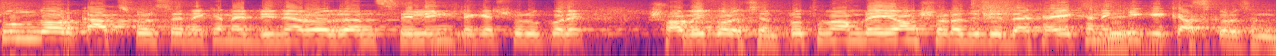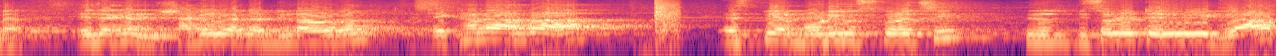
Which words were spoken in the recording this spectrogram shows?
সুন্দর কাজ করছেন এখানে ডিনার ওজন সিলিং থেকে শুরু করে সবই করেছেন। প্রথমে আমরা এই অংশটা যদি দেখাই এখানে কি কি কাজ করেছেন ভাইয়া এই দেখেন শাকিল একটা ডিনার অর্গান এখানে আমরা এসপিআর বডি ইউজ করেছি পিছনে টেন মিলি গ্লাস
